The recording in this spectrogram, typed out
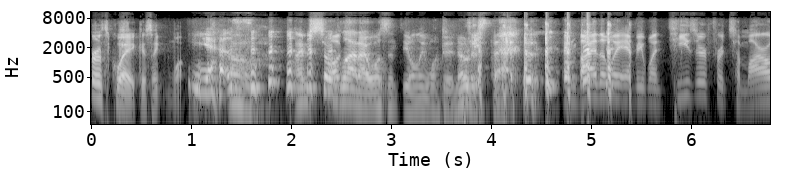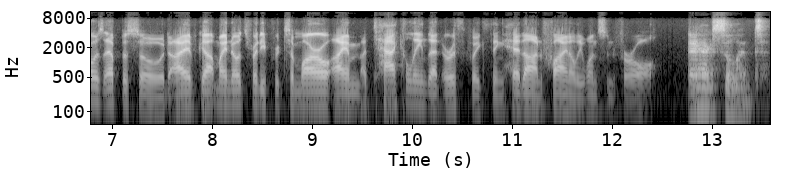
earthquake. It's like what? Yes. Oh, I'm so glad I wasn't the only one to notice that. And by the way, everyone, teaser for tomorrow's episode. I have got my notes ready for tomorrow. I am tackling that earthquake thing head on, finally, once and for all. Excellent.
